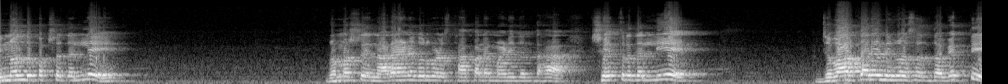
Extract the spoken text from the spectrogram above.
ಇನ್ನೊಂದು ಪಕ್ಷದಲ್ಲಿ ಬ್ರಹ್ಮಶ್ರೀ ನಾರಾಯಣ ಗುರುಗಳು ಸ್ಥಾಪನೆ ಮಾಡಿದಂತಹ ಕ್ಷೇತ್ರದಲ್ಲಿಯೇ ಜವಾಬ್ದಾರಿ ನಿರ್ವಹಿಸುವಂತಹ ವ್ಯಕ್ತಿ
